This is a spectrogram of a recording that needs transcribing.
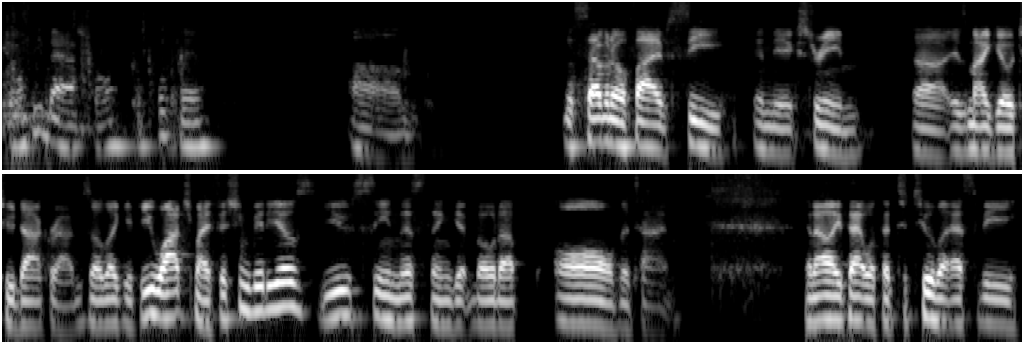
Don't be bashful. It's okay. Um the 705C in the extreme uh, is my go-to dock rod. So like if you watch my fishing videos, you've seen this thing get bowed up all the time. And I like that with a Tatula SV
